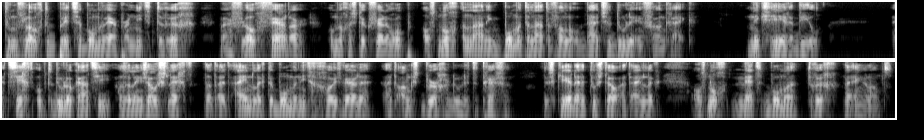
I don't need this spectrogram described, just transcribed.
toen vloog de Britse bommenwerper niet terug, maar vloog verder om nog een stuk verderop alsnog een lading bommen te laten vallen op Duitse doelen in Frankrijk. Niks herendeal. Het zicht op de doellocatie was alleen zo slecht dat uiteindelijk de bommen niet gegooid werden uit angst burgerdoelen te treffen. Dus keerde het toestel uiteindelijk alsnog met bommen terug naar Engeland.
